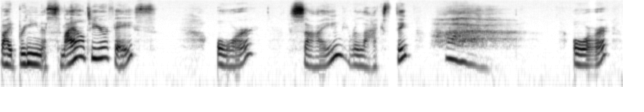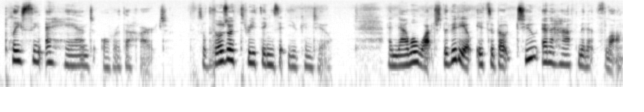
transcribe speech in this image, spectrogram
by bringing a smile to your face or sighing, relaxing, or placing a hand over the heart. So those are three things that you can do. And now we'll watch the video. It's about two and a half minutes long.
